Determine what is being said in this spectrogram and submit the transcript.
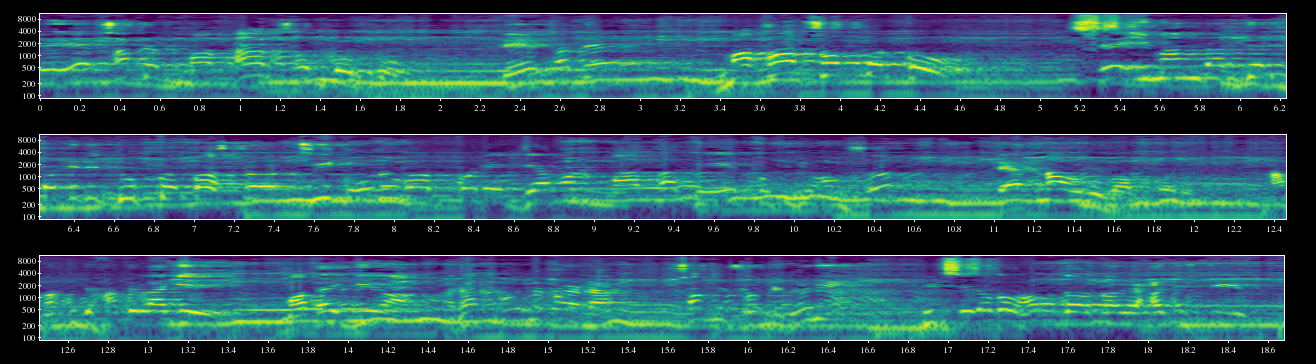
দেহের সাথে মাথার সম্পর্ক। দেহের সাথে মাথার সম্পর্ক। সে ইমানদারদের প্রতিটি দুঃখ, কষ্ট, ঠিক অনুভব করে, যেমন মাথা দেহের প্রতিটি অংশ ব্যথা অনুভব করে। আমার যদি হাতে লাগে, মাথায় গিয়ে আঘাত করতে পারে না, সঙ্গে সঙ্গে, তাই না? ঠিক সেরকম হওয়া দরকার হাদিসটি।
